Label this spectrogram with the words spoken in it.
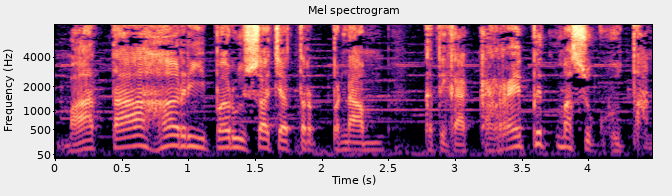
Matahari baru saja terbenam ketika Karepet masuk hutan.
